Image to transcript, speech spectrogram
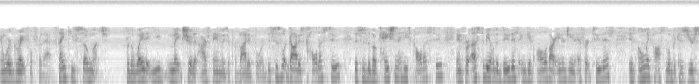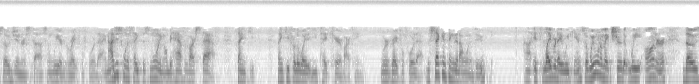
And we're grateful for that. Thank you so much for the way that you make sure that our families are provided for. This is what God has called us to. This is the vocation that He's called us to. And for us to be able to do this and give all of our energy and effort to this is only possible because you're so generous to us, and we are grateful for that. And I just want to say this morning, on behalf of our staff, thank you. Thank you for the way that you take care of our team. We're grateful for that. The second thing that I want to do, uh, it's Labor Day weekend, so we want to make sure that we honor those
